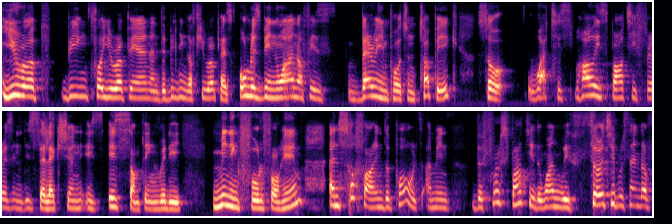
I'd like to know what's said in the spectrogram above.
Europe, being pro-European and the building of Europe has always been one of his very important topic. So what is how his party fares in this election is is something really meaningful for him. And so far in the polls, I mean, the first party, the one with 30% of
